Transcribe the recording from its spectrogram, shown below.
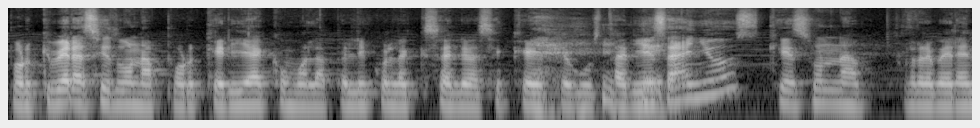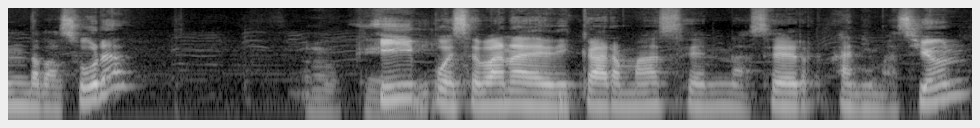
porque hubiera sido una porquería como la película que salió hace que te gusta 10 años, que es una reverenda basura. Y pues se van a dedicar más en hacer animación,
